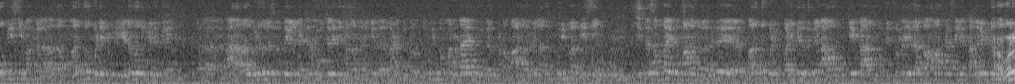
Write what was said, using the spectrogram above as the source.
ஓபிசி மக்கள் அதாவது அவங்க மருத்துவ படிப்புக்கு இடஒதுக்கீடுக்கு அஹ், நான் அதாவது விடுதலை சிறுத்தைகள் கட்சி தான் உச்சநீதிமன்றம் வரைக்கும் இதை வழக்கு தொடர்ந்து இப்போ பன்னெண்டாயிரத்துக்கு மேற்பட்ட மாணவர்கள் அது குறிப்பா பிசி இந்த சமுதாயத்து மாணவர்கள் வந்து மருத்துவ படிப்பு படிக்கிறதுக்கு நான் ஒரு முக்கிய காரணம் அப்படின்னு சொல்றேன் இதை பாமக செய்ய தவறிவிட்டது அவரும் ஒரு காரணம் அப்போ அப்ப வன்னிய மக்களும் இதுல இருக்காங்க அந்த பிசி கேட்டகரிக்குள்ள அந்த ஓபிசி கேட்டகரிக்குள்ள இருக்காங்க அப்போ நீங்க விடுதலை சிறுத்தைகள் கட்சி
